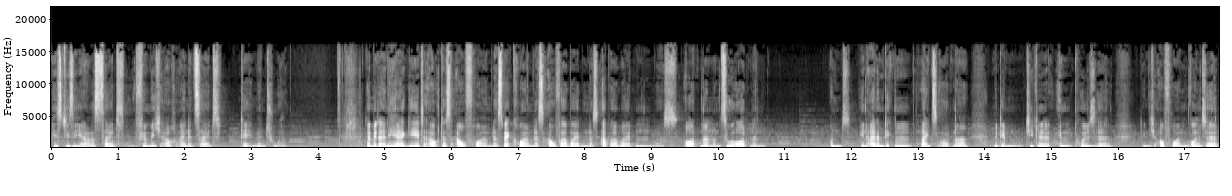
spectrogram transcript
ist diese Jahreszeit für mich auch eine Zeit der Inventur. Damit einhergeht auch das Aufräumen, das Wegräumen, das Aufarbeiten, das Abarbeiten, das Ordnen und Zuordnen. Und in einem dicken Leitsordner mit dem Titel Impulse, den ich aufräumen wollte,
